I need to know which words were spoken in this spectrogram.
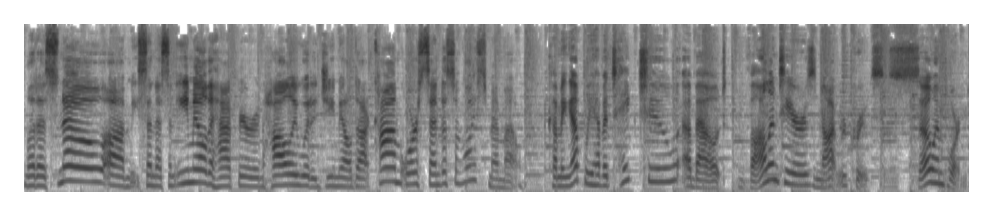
Let us know. Um, send us an email to happierinhollywood at gmail.com or send us a voice memo. Coming up, we have a take two about volunteers, not recruits. So important.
